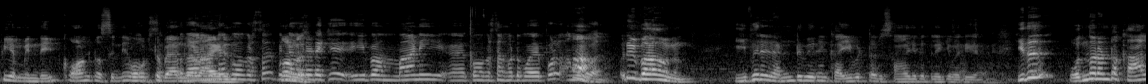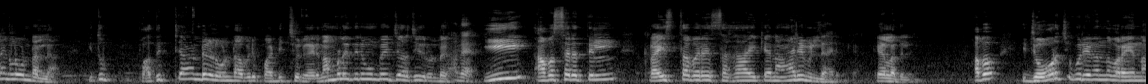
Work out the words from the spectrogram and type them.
പി എമ്മിന്റെയും കോൺഗ്രസിന്റെയും വോട്ട് ബാങ്ക് ബാങ്കുകളായിരുന്നു ഒരു വിഭാഗമുണ്ട് ഇവർ രണ്ടുപേരും കൈവിട്ട ഒരു സാഹചര്യത്തിലേക്ക് വരികയാണ് ഇത് ഒന്നോ രണ്ടോ കാലങ്ങൾ കൊണ്ടല്ല ഇത് പതിറ്റാണ്ടുകൾ കൊണ്ട് അവർ പഠിച്ചൊരു കാര്യം. നമ്മൾ ഇതിനു മുമ്പേ ചർച്ച ചെയ്തിട്ടുണ്ട്. ഈ അവസരത്തിൽ ക്രൈസ്തവരെ സഹായിക്കാൻ ആരുമില്ല. കേരളത്തിൽ. അപ്പോൾ ജോർജ് കുര്യൻ എന്ന് പറയുന്ന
